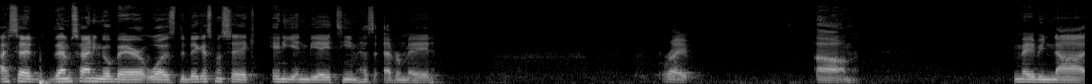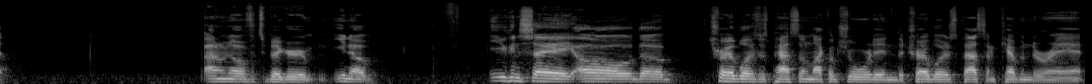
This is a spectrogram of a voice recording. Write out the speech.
I said them signing Gobert was the biggest mistake any NBA team has ever made. Right. Um maybe not I don't know if it's bigger, you know, you can say, oh, the Trailblazers passed on Michael Jordan, the Trailblazers passed on Kevin Durant.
